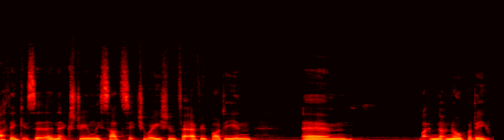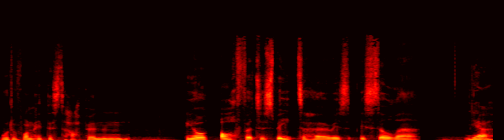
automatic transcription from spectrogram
I think it's an extremely sad situation for everybody and um, like no, nobody would have wanted this to happen and your offer to speak to her is is still there? Yeah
